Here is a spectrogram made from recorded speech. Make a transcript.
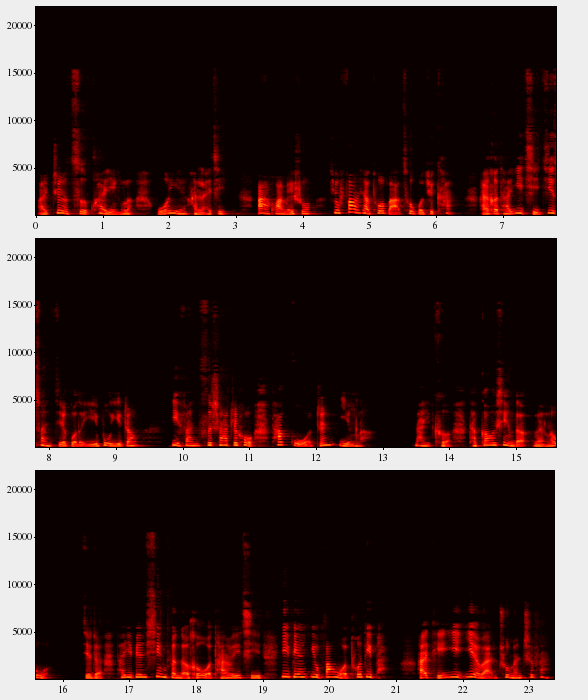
而这次快赢了，我也很来劲，二话没说就放下拖把凑过去看，还和他一起计算结果的一步一招。一番厮杀之后，他果真赢了。那一刻，他高兴地吻了我。接着，他一边兴奋地和我谈围棋，一边又帮我拖地板，还提议夜晚出门吃饭。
